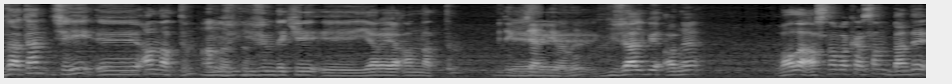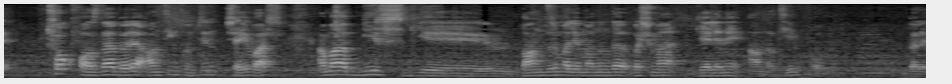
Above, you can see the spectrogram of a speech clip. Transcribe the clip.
zaten şeyi e, anlattım. Anlattın. Yüz- Yüzümdeki e, yaraya anlattım. Bir de güzel bir E, anı. Güzel bir anı. Valla aslına bakarsan bende çok fazla böyle antin kuntin şey var. Ama bir e, bandırma limanında başıma geleni anlatayım. O böyle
